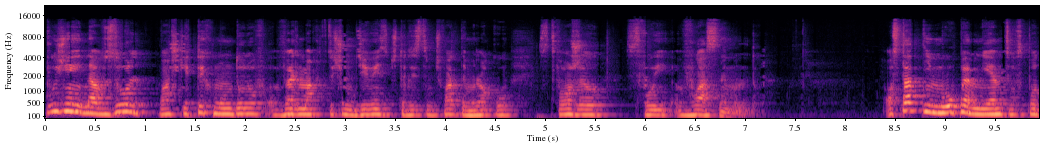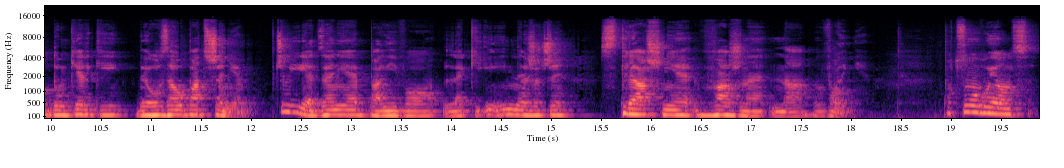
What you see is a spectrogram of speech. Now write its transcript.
Później na wzór właśnie tych mundurów Wehrmacht w 1944 roku stworzył swój własny mundur. Ostatnim łupem Niemców spod Dunkierki było zaopatrzenie, czyli jedzenie, paliwo, leki i inne rzeczy strasznie ważne na wojnie. Podsumowując,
